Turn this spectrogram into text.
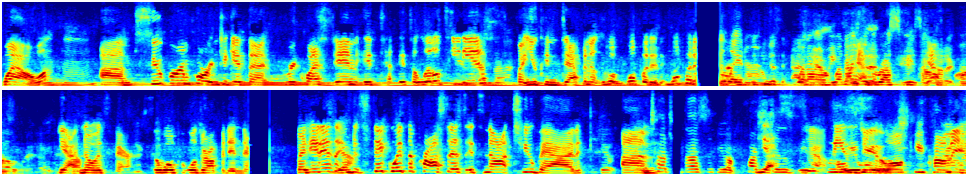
well. Um, super important to get that request in. It, it's a little tedious, but you can definitely, we'll, we'll put it, we'll put it later You can just add when it. I, when I Yeah. do the recipes Yeah. I'll, I'll, Yeah, no, it's there. So we'll, we'll drop it in there. But it is, Yeah. but stick with the process. It's not too bad. get, get Um, in touch with us if you have yes. questions we Yeah, help please we do. walk you through Comment,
